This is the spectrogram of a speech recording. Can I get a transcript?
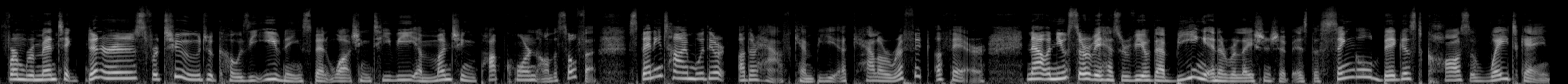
From romantic dinners for two to cozy evenings spent watching TV and munching popcorn on the sofa, spending time with your other half can be a calorific affair. Now, a new survey has revealed that being in a relationship is the single biggest cause of weight gain,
